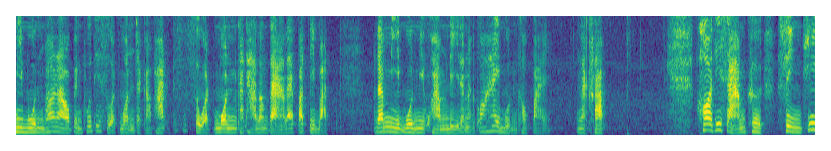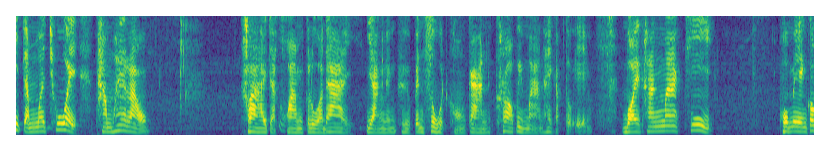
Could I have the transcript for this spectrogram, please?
มีบุญ เพราะเราเป็นผู้ที่สวดมนต์จักรพรรดิสวดมนต์คาถาต่างๆ และปฏิบัติ และมีบุญมีความดีดังนั้นก็ให้บุญเข้าไปนะครับ ข้อที่ 3 คือสิ่งที่จะมาช่วยทำให้เราคลายจากความกลัวได้อย่างหนึ่งคือเป็นสูตรของการครอบวิมานให้กับตัวเอง บ่อยครั้งมากที่ผมเองก็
